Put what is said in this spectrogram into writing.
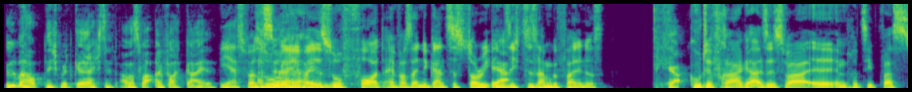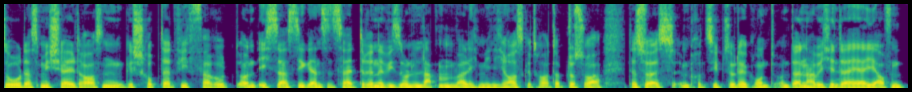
überhaupt nicht mit gerechnet. Aber es war einfach geil. Ja, es war so, so, geil, ja. weil es sofort einfach seine ganze Story Ja. in sich zusammengefallen ist. Ja. Gute Frage. Also es war äh, im Prinzip was so, dass Michelle draußen geschrubbt hat wie verrückt und ich saß die ganze Zeit drinne wie so ein Lappen, weil ich mich nicht rausgetraut habe. Das war, das war es im Prinzip so der Grund. Und dann habe ich hinterher hier auf den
